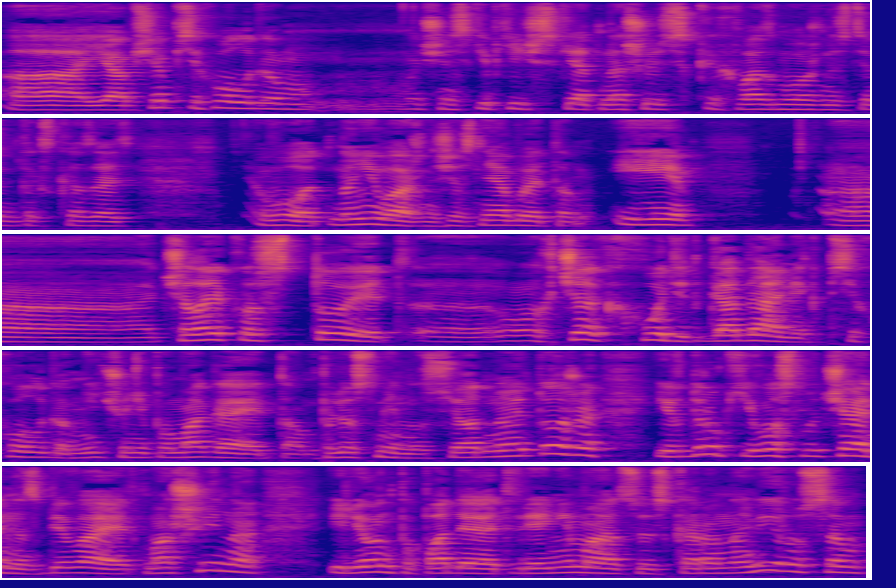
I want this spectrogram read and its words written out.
А я вообще психологам очень скептически отношусь к их возможностям, так сказать. Вот, но неважно, сейчас не об этом. И э, человеку стоит, э, человек ходит годами к психологам, ничего не помогает, там плюс-минус все одно и то же, и вдруг его случайно сбивает машина, или он попадает в реанимацию с коронавирусом,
